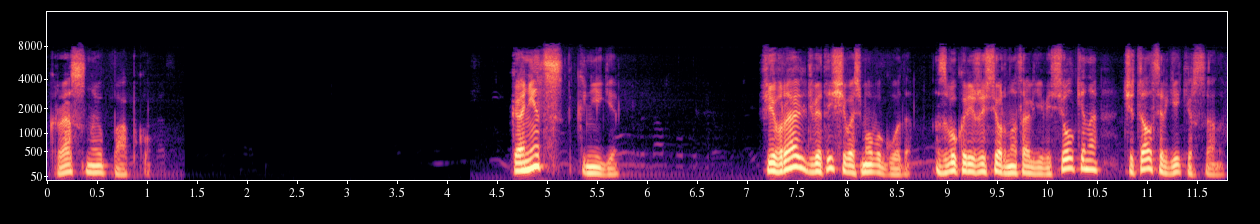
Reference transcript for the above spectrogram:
красную папку. Конец книги. Февраль 2008 года. Звукорежиссер Наталья Веселкина читал Сергей Кирсанов.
